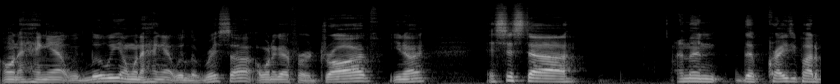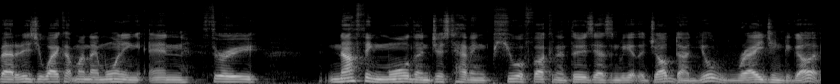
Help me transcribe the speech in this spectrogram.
I want to hang out with Louie. I want to hang out with Larissa. I want to go for a drive. You know, it's just uh. And then the crazy part about it is you wake up Monday morning and through nothing more than just having pure fucking enthusiasm to get the job done, you're raging to go.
